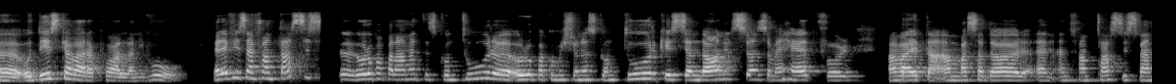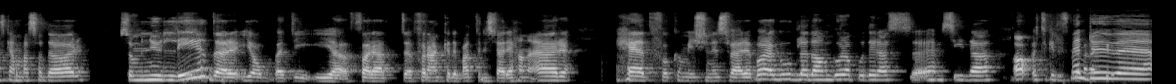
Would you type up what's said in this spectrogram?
Eh, och det ska vara på alla nivåer. Men det finns en fantastisk eh, Europaparlamentets kontor, eh, Europakommissionens kontor, Christian Danielsson som är head för, han har varit ambassadör, en, en fantastisk svensk ambassadör som nu leder jobbet i, i, för att förankra debatten i Sverige. Han är Head for Commission i Sverige. Bara googla dem, gå på deras eh, hemsida. Ja, jag det Men du, eh,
